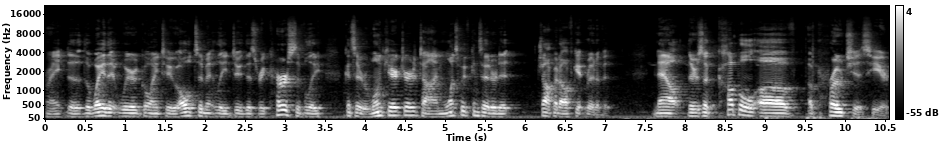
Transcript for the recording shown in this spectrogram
right? The, the way that we're going to ultimately do this recursively, consider one character at a time. Once we've considered it, chop it off, get rid of it. Now, there's a couple of approaches here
